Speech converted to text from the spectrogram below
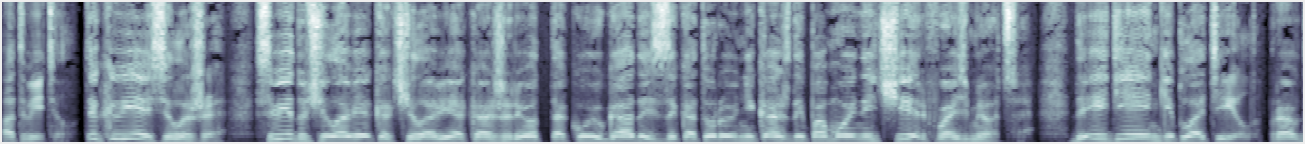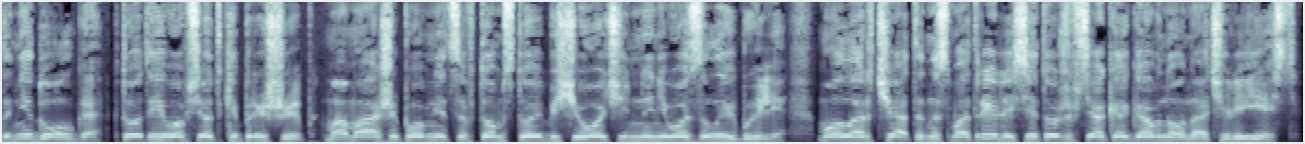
ответил. «Так весело же! С виду человек как человек, а жрет такую гадость, за которую не каждый помойный червь возьмется. Да и деньги платил. Правда, недолго. Кто-то его все-таки пришиб. Мамаши, помнится, в том стойбище очень на него злы были. Мол, арчата насмотрелись и тоже всякое говно начали есть».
